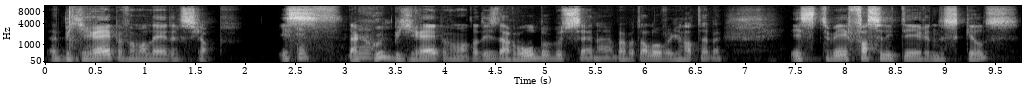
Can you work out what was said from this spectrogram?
Het begrijpen van wat leiderschap is, dat goed begrijpen van wat dat is, dat rolbewustzijn, hè, waar we het al over gehad hebben, is twee faciliterende skills.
